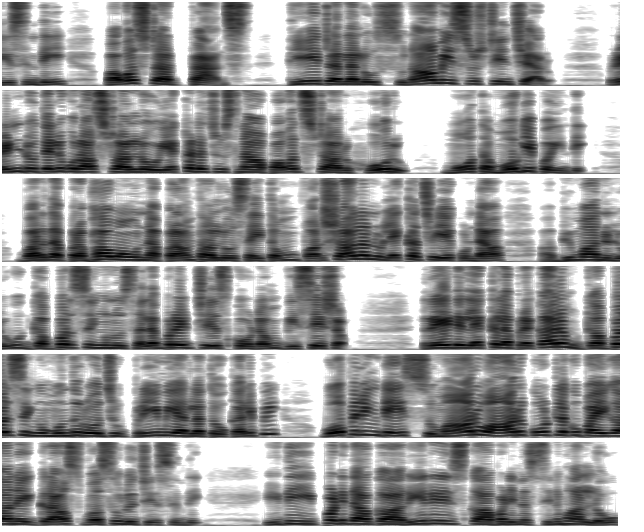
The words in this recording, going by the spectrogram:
చేసింది పవర్ స్టార్ ఫ్యాన్స్. థియేటర్లలో సునామీ సృష్టించారు. రెండు తెలుగు రాష్ట్రాల్లో ఎక్కడ చూసినా పవర్ స్టార్ హోరు మోత మోగిపోయింది. వరద ప్రభావం ఉన్న ప్రాంతాల్లో సైతం వర్షాలను లెక్క చేయకుండా అభిమానులు గబ్బర్ సింగ్ను సెలబ్రేట్ చేసుకోవడం విశేషం. ట్రేడ్ లెక్కల ప్రకారం గబ్బర్ సింగ్ ముందు రోజు ప్రీమియర్లతో కలిపి ఓపెనింగ్ డే సుమారు ఆరు కోట్లకు పైగానే గ్రాస్ వసూలు చేసింది. ఇది ఇప్పటిదాకా రీరిలీజ్ కాబడిన సినిమాల్లో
